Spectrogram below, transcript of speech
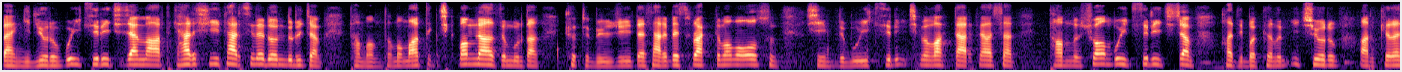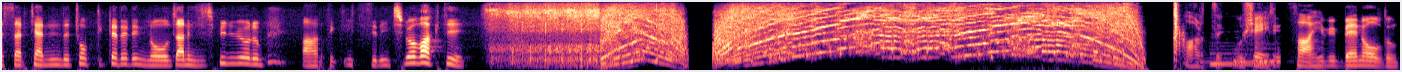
Ben gidiyorum. Bu iksiri içeceğim ve artık her şeyi tersine döndüreceğim. Tamam tamam artık çıkmam lazım buradan. Kötü büyücüyü de serbest bıraktım ama olsun. Şimdi bu iksiri içme vakti arkadaşlar. Tam da şu an bu iksiri içeceğim. Hadi bakalım içiyorum. Arkadaşlar kendinize çok dikkat edin. Ne olacağını hiç bilmiyorum. Artık iksiri içme vakti. Artık bu şehrin sahibi ben oldum.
